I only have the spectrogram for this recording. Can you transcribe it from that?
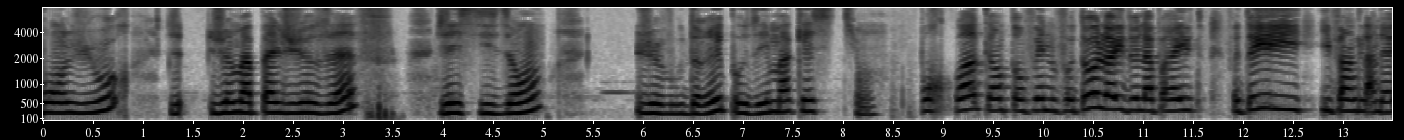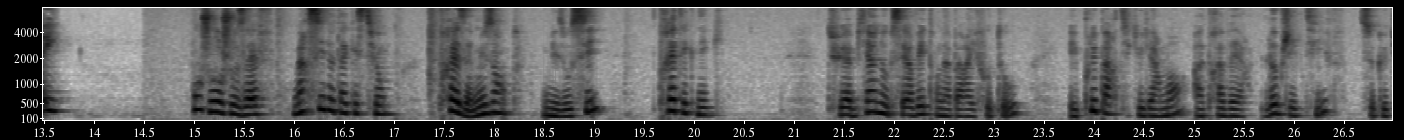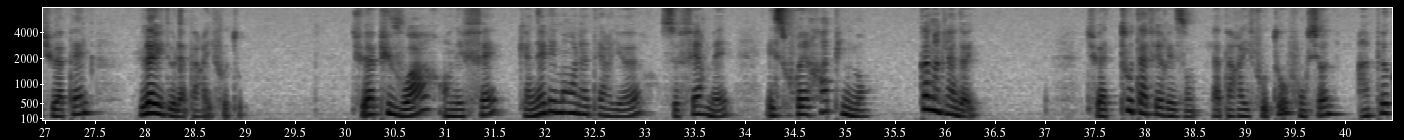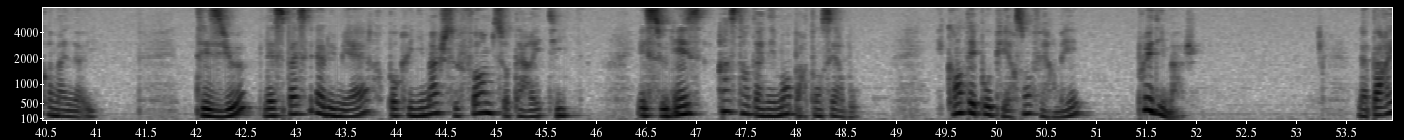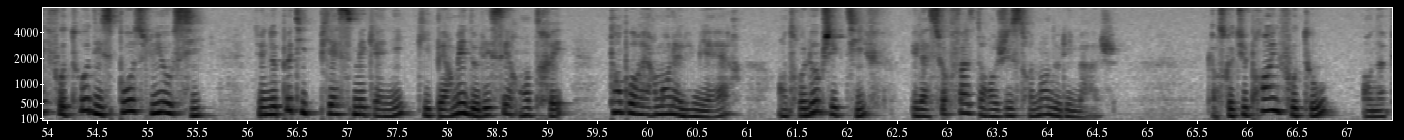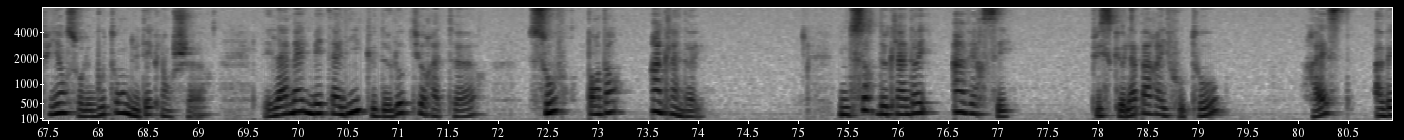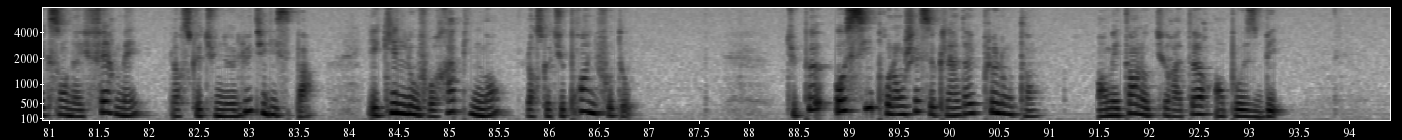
Bonjour, je, m'appelle Joseph, j'ai 6 ans. Je voudrais poser ma question. Pourquoi quand on fait une photo, l'œil de l'appareil photo, il, fait un clin d'œil? Bonjour Joseph, merci de ta question. Très amusante, mais aussi très technique. Tu as bien observé ton appareil photo et plus particulièrement à travers l'objectif, ce que tu appelles l'œil de l'appareil photo. Tu as pu voir, en effet, qu'un élément à l'intérieur se fermait et s'ouvrait rapidement, comme un clin d'œil. Tu as tout à fait raison, l'appareil photo fonctionne un peu comme un œil. Tes yeux laissent passer la lumière pour qu'une image se forme sur ta rétine et se lise instantanément par ton cerveau. Et quand tes paupières sont fermées, plus d'images. L'appareil photo dispose lui aussi d'une petite pièce mécanique qui permet de laisser rentrer temporairement la lumière entre l'objectif et la surface d'enregistrement de l'image. Lorsque tu prends une photo, en appuyant sur le bouton du déclencheur, les lamelles métalliques de l'obturateur s'ouvrent pendant un clin d'œil. Une sorte de clin d'œil inversé, puisque l'appareil photo reste avec son œil fermé lorsque tu ne l'utilises pas et qu'il l'ouvre rapidement lorsque tu prends une photo. Tu peux aussi prolonger ce clin d'œil plus longtemps en mettant l'obturateur en pause B.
